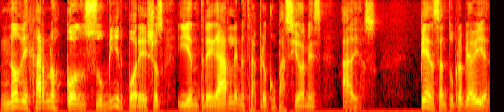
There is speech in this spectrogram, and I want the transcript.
no dejarnos consumir por ellos y entregarle nuestras preocupaciones a Dios. Piensa en tu propia vida.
